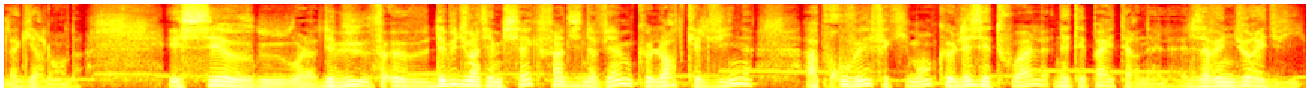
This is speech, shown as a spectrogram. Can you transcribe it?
la guirlande. Et c'est euh, voilà début euh, début du XXe siècle, fin XIXe, que Lord Kelvin a prouvé effectivement que les étoiles n'étaient pas éternelles. Elles avaient une durée de vie.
